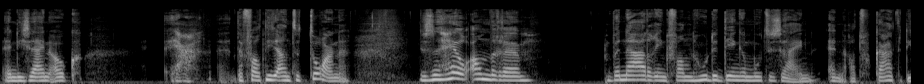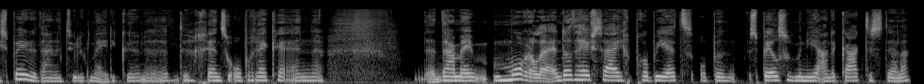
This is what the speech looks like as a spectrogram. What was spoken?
En die zijn ook, ja, eh, daar valt niet aan te tornen. Dus een heel andere benadering van hoe de dingen moeten zijn. En advocaten die spelen daar natuurlijk mee. Die kunnen de grenzen oprekken en eh, daarmee morrelen. En dat heeft zij geprobeerd op een speelse manier aan de kaak te stellen.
